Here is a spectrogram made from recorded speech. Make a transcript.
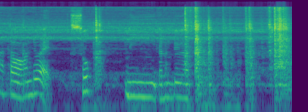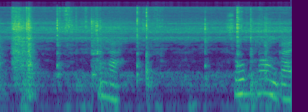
มาต่อกันด้วย ซุปนี่กำลังเดือดนี่ค่ะ ซุปน่องไก่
